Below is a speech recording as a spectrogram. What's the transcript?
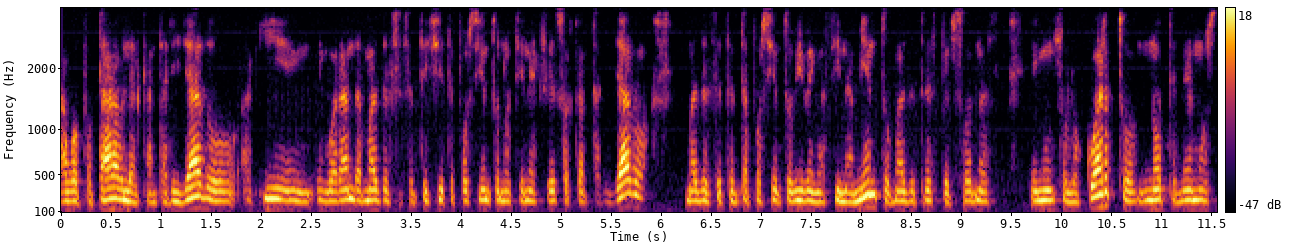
agua potable, alcantarillado, aquí en, en Guaranda más del 67% no tiene acceso al alcantarillado, más del 70% vive en hacinamiento, más de tres personas en un solo cuarto, no tenemos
